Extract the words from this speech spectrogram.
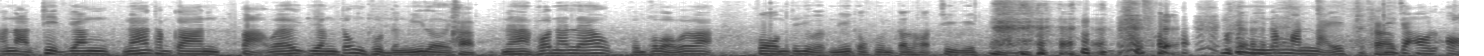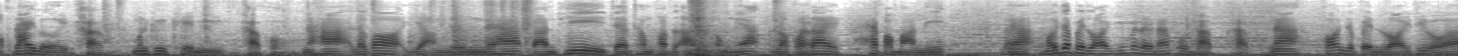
ขนาดจิตยังนะทำการปะไว้ยังต้องผุดอย่างนี้เลยครับนะฮะเพราะฉะนั้นแล้วผมเขาบอกไว้ว่าโฟมจะอยู่แบบนี้กับคุณตลอดชีวิต ไม่มีน้ำมันไหนครับที่จะเอาออกได้เลย ครับ มันคือเคมีครับผม นะฮะแล้วก็อย่างหนึ่งนะฮะการที่จะทำความสะอาดตรงเนี้ยเราก็ครับได้แค่ประมาณนี้ได้นะฮะมันก็จะเป็นรอยยิ้มไปเลยนะคุณครับครับ นะเพราะมันจะเป็นรอยที่แบบว่า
